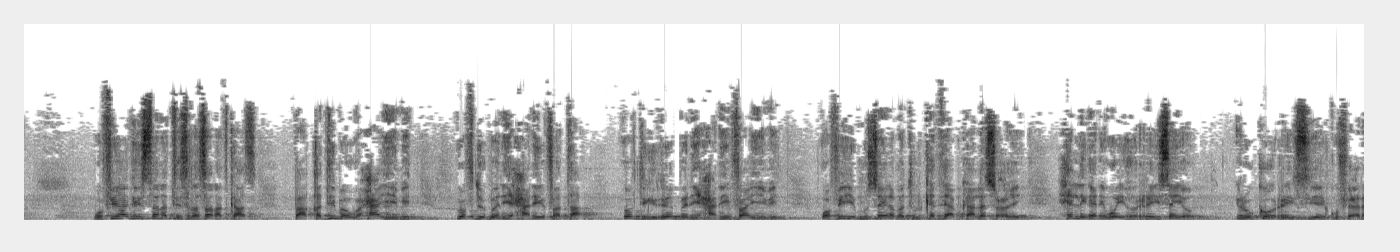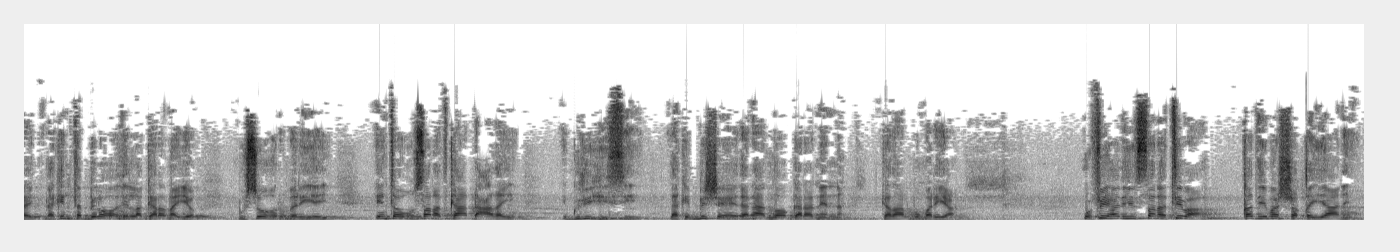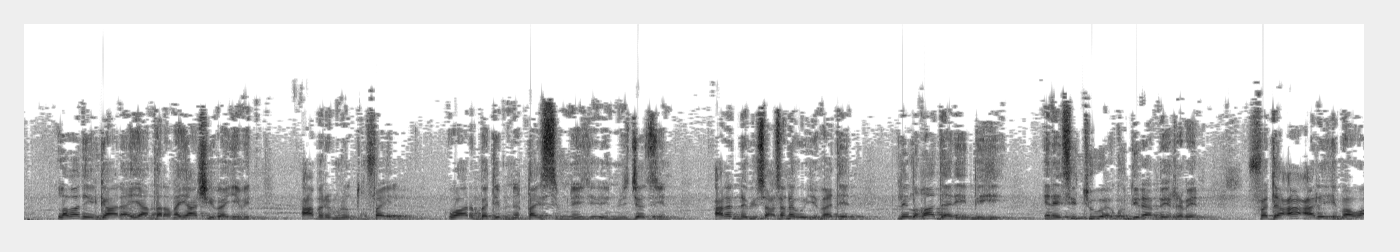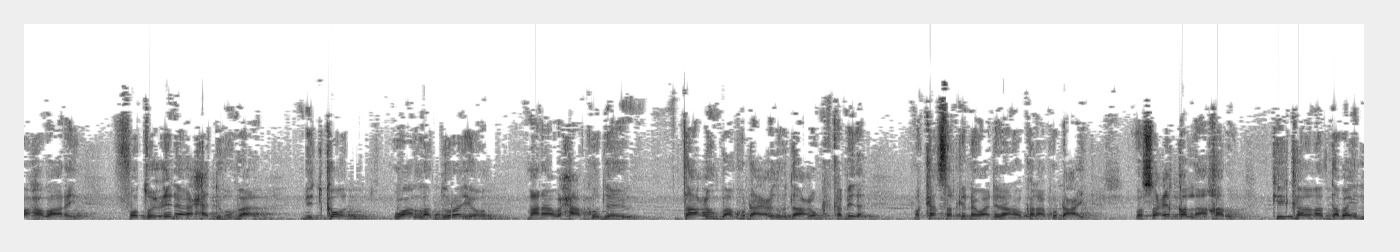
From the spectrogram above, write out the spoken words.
Wa fii hadihi sanati isla sanadkaas baa qadima waxaa yimid wafdu banii xaniifata wafdigii reer banii xaniifa yimid wa fiihi musaylamatu lkadaabkaa la socday. Xilligani way horraysayo inuu ka horraysiiyey ku ficnayd laakiin inta bilahoodii la garanayo buu soo hormariyey. Inta uu sanadkaa dhacday gudihiisii laakiin bishaheedan aad loo garaninna gadaal buu mariyaa. Wa fii hadihi sanatiba qadima shaqiyaani labadii gaale ayaan daranayaashiibaa yimid. Camr ibnu tufayl wa arbad ibni qays ibni jazin cala nabiy sal sl yimaadeen. Lilqadari bihi inay si tuugaa ku dilaan bay rabeen. Fa dacaa calayhimaa waa habaaray. Fa axaduhumaa. Midkood waa la durayoo manaa waxaa daacuun baa ku dhacay. Cudur daacuunka ka mida ma kansarkina waa dhilaan oo kalea ku dhacay. Wa saciqa alaakharu kii kalena dabayl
